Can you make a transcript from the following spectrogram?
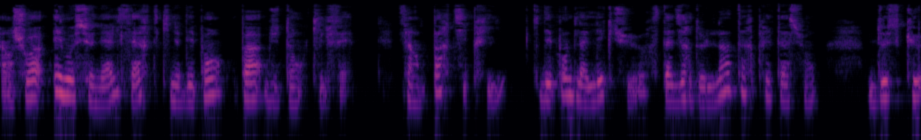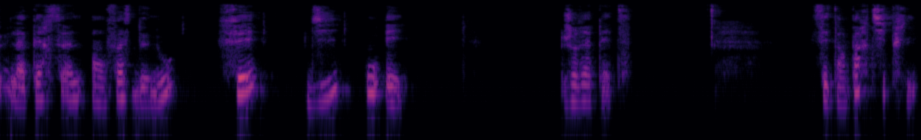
Un choix émotionnel, certes, qui ne dépend pas du temps qu'il fait. C'est un parti pris qui dépend de la lecture, c'est-à-dire de l'interprétation de ce que la personne en face de nous fait, dit ou est. Je répète, c'est un parti pris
